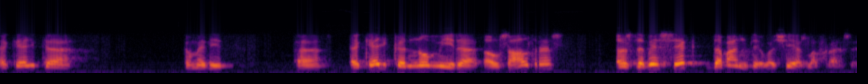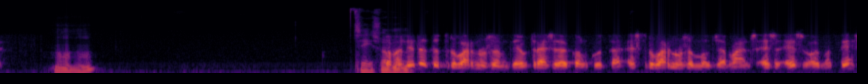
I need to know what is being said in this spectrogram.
aquell que, com he dit, eh, aquell que no mira els altres esdevé sec davant Déu, així és la frase. Uh -huh. Sí, som... La manera de trobar-nos amb Déu, Teresa de Calcuta, és trobar-nos amb els germans. És, és el mateix,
